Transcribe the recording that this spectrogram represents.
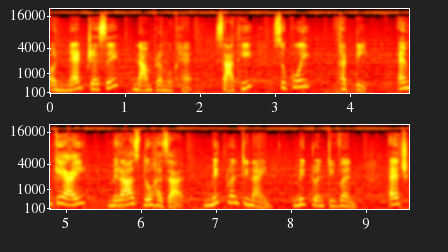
और नेट जैसे नाम प्रमुख हैं। साथ ही Sukhoi thirty M K I Mirage 2000, MiG 29, MiG 21, H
